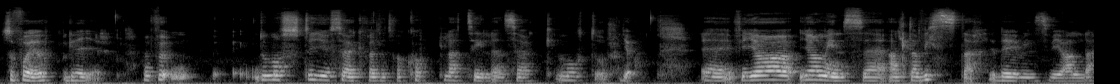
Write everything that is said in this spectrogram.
Så får jag upp grejer. Men för, då måste ju sökfältet vara kopplat till en sökmotor. Ja. Eh, för jag, jag minns eh, Alta Vista. Det minns vi alla.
